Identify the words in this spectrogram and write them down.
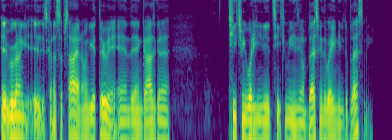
it we're gonna it's gonna subside. I'm gonna get through it, and then God's gonna teach me what He needed to teach me. He's gonna bless me the way He needed to bless me.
